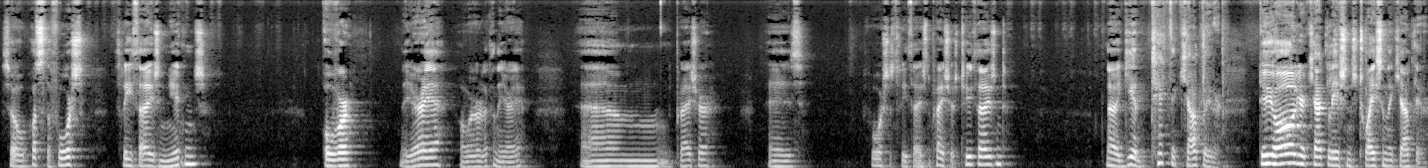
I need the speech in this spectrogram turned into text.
So what's the force? 3000 newtons over the area, or look in the area. Um, the pressure is force is 3000, pressure is 2000. Now again, take the calculator. Do all your calculations twice in the calculator.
